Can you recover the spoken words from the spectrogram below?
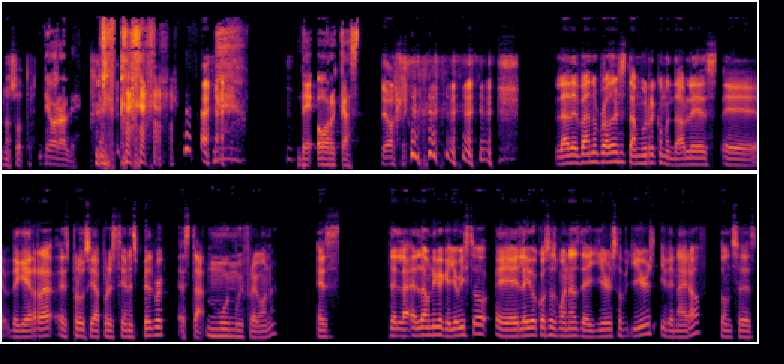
nosotros. De órale. De orcas. De orca. La de Band of Brothers está muy recomendable. Es eh, de guerra. Es producida por Steven Spielberg. Está muy, muy fregona. Es, de la, es la única que yo he visto. Eh, he leído cosas buenas de Years of Years y de Night Of. Entonces,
